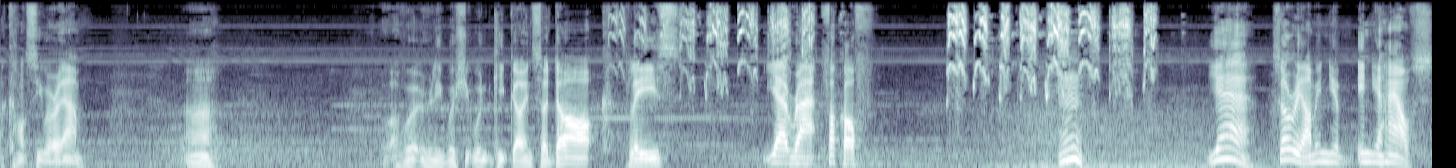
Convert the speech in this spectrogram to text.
I can't see where I am. Ah. I really wish it wouldn't keep going so dark, please. Yeah, rat, fuck off. Mm. Yeah, sorry, I'm in your in your house.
